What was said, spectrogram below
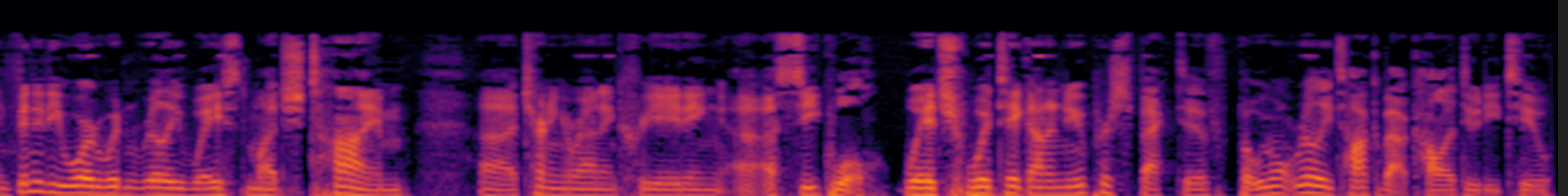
Infinity Ward wouldn't really waste much time uh, turning around and creating a, a, sequel, which would take on a new perspective. But we won't really talk about Call of Duty 2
